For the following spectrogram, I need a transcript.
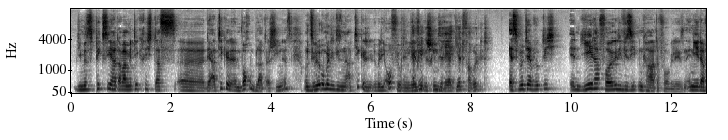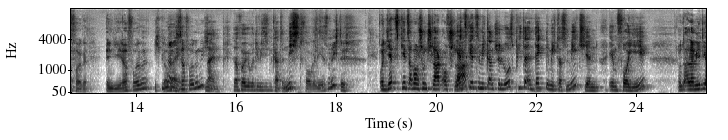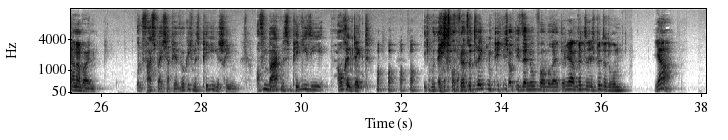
Die Miss Pixie hat aber mitgekriegt, dass äh, der Artikel im Wochenblatt erschienen ist und sie will unbedingt diesen Artikel über die Aufführung Ich habe hier lesen. geschrieben, sie reagiert verrückt. Es wird ja wirklich in jeder Folge die Visitenkarte vorgelesen. In jeder Folge. In jeder Folge? Ich glaube, in dieser Folge nicht. Nein, in dieser Folge wird die Visitenkarte nicht vorgelesen. Richtig. Und jetzt geht's aber schon Schlag auf Schlag Jetzt geht es nämlich ganz schön los. Peter entdeckt nämlich das Mädchen im Foyer. und alarmiert die anderen beiden. Unfassbar, ich habe hier wirklich Miss Piggy geschrieben. Offenbar hat Miss Piggy sie auch entdeckt. Ich muss echt aufhören zu trinken, wenn ich mich auf die Sendung vorbereite. Ja, bitte, ich bitte drum. Ja,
